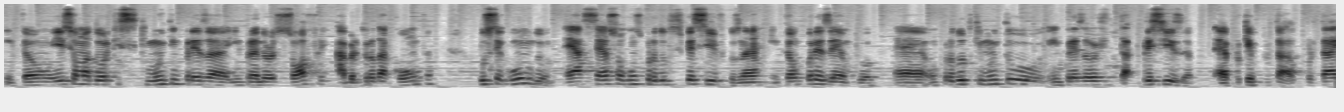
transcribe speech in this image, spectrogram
então isso é uma dor que, que muita empresa, empreendedor sofre, a abertura da conta. O segundo é acesso a alguns produtos específicos, né? Então, por exemplo, é um produto que muito empresa hoje tá, precisa, é porque por estar tá, tá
